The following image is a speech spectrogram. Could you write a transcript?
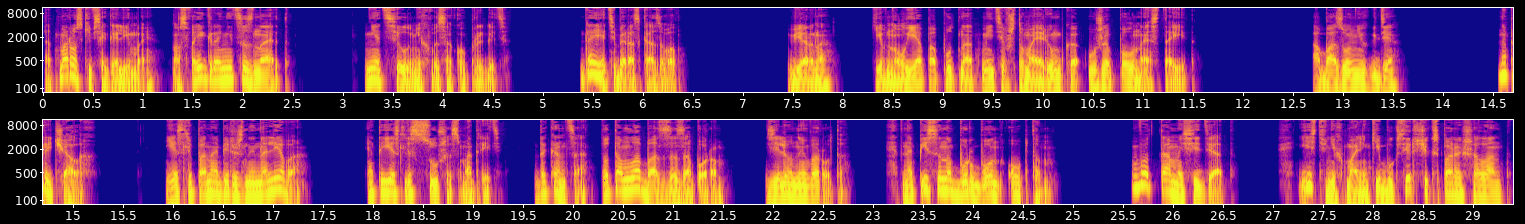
отморозки все голимые, но свои границы знают. Нет сил у них высоко прыгать. Да, я тебе рассказывал. Верно, кивнул я, попутно отметив, что моя рюмка уже полная стоит. А база у них где? на причалах. Если по набережной налево, это если с суши смотреть, до конца, то там лабаз за забором, зеленые ворота. Написано «Бурбон оптом». Вот там и сидят. Есть у них маленький буксирчик с парой шаланд,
